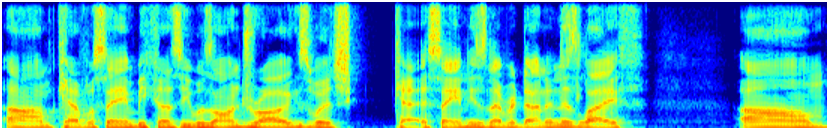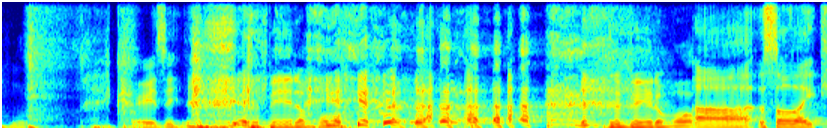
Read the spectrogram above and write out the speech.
Um, Kev was saying because he was on drugs, which Katt is saying he's never done in his life. Um, crazy. Debatable. Debatable. Uh, so like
